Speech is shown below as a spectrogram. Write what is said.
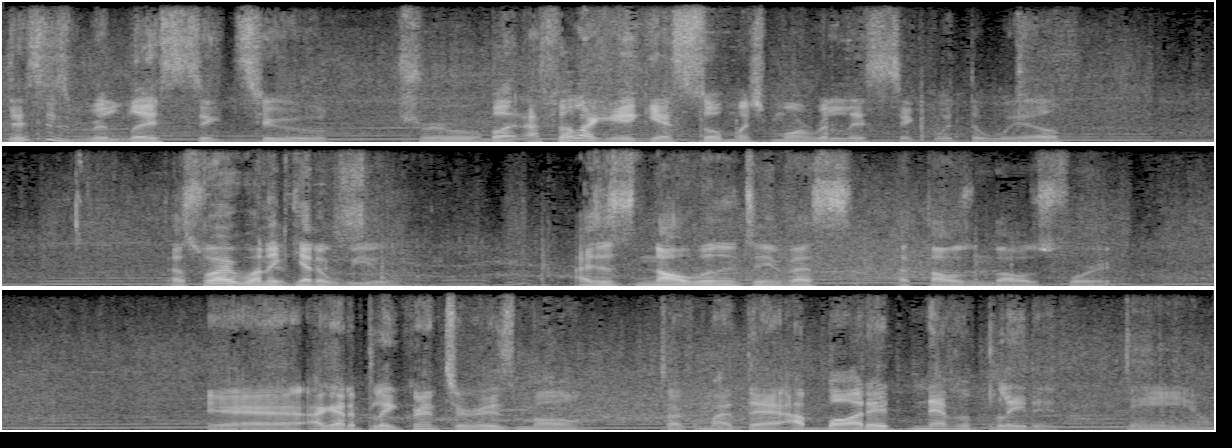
This is realistic too, True. but I feel like it gets so much more realistic with the wheel. That's why I want to get a wheel. I just not willing to invest a thousand dollars for it. Yeah, I gotta play Gran Turismo. Talking about that, I bought it, never played it. Damn.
